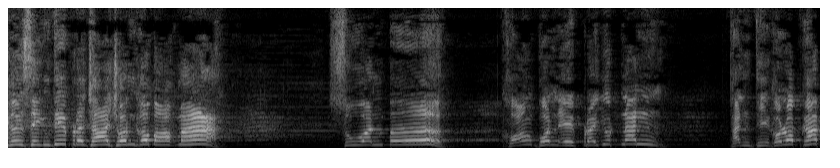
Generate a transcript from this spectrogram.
คือสิ่งที่ประชาชนเขาบอกมา ส่วนเบอร์ของพลเอกประยุทธ์นั้น ทันทีเคารพครับ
